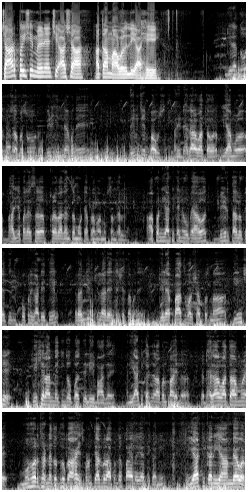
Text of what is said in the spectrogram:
चार पैसे मिळण्याची आशा आता मावळली आहे. गेल्या दोन दिवसापासून बीड जिल्ह्यामध्ये रिमझिम पाऊस आणि ढगाळ वातावरण यामुळं भाजीपाल्यासह फळबागांचं मोठ्या प्रमाणात नुकसान झालं. आहे आपण या ठिकाणी उभे आहोत. बीड तालुक्यातील पोखरीघाट येथील रणजित खिल्लारे यांच्या शेतामध्ये. गेल्या पाच वर्षापासून तीनशे केशर आंब्याची जोपासलेली ही बाग आहे. आणि या ठिकाणी जर आपण पाहिलं तर ढगाळ वातावरणामुळे मोहर झडण्याचा धोका आहेच परंतु त्याचबरोबर आपण जर पाहिलं या ठिकाणी तर या ठिकाणी या आंब्यावर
